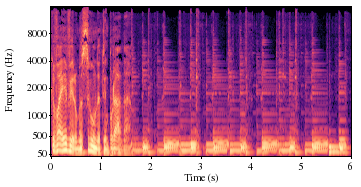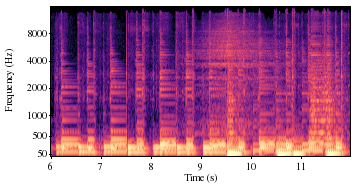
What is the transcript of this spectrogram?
que vai haver uma segunda temporada.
